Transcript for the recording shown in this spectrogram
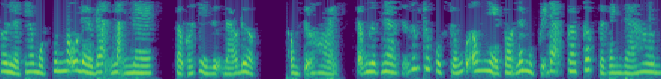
hơn là theo một khuôn mẫu đều đặn nặng nề và có thể dự báo được. Ông tự hỏi, động lực nào sẽ giúp cho cuộc sống của ông nhảy vọt lên một quỹ đạo cao cấp và danh giá hơn?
